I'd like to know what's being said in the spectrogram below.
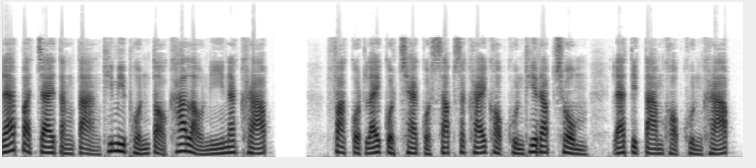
และปัจจัยต่างๆ ที่มีผลต่อค่าเหล่านี้นะครับ ฝากกดไลค์กดแชร์กด Subscribe ขอบคุณที่รับชม และติดตามขอบคุณครับ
